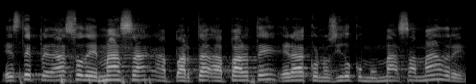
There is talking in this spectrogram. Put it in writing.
Este pedazo de masa aparte era conocido como masa madre.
